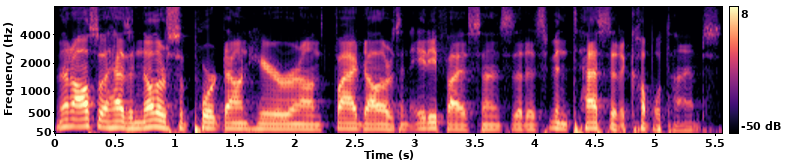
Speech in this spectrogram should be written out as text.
then also has another support down here around $5.85 that it's been tested a couple times.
